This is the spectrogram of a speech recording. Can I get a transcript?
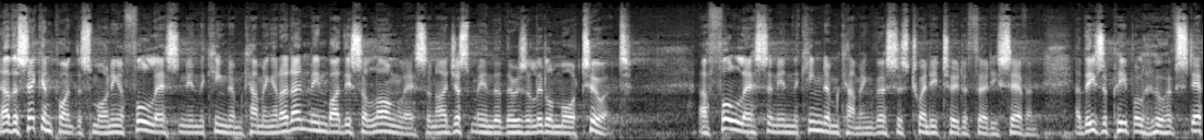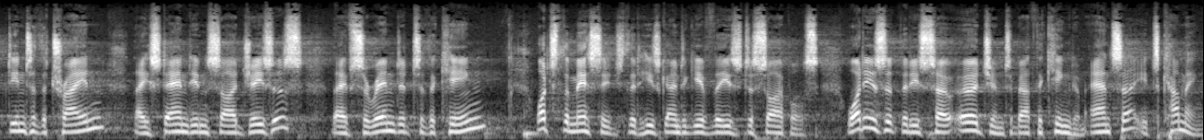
Now, the second point this morning, a full lesson in the kingdom coming, and I don't mean by this a long lesson, I just mean that there is a little more to it a full lesson in the kingdom coming, verses 22 to 37. Now, these are people who have stepped into the train, they stand inside Jesus, they've surrendered to the king. What's the message that he's going to give these disciples? What is it that is so urgent about the kingdom? Answer it's coming.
